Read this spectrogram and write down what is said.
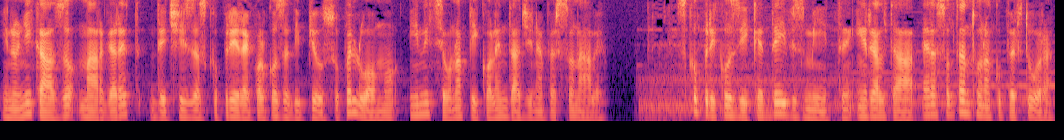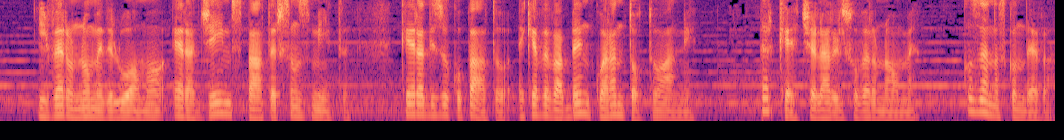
In ogni caso, Margaret, decisa a scoprire qualcosa di più su quell'uomo, iniziò una piccola indagine personale. Scoprì così che Dave Smith in realtà era soltanto una copertura. Il vero nome dell'uomo era James Patterson Smith, che era disoccupato e che aveva ben 48 anni. Perché celare il suo vero nome? Cosa nascondeva?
